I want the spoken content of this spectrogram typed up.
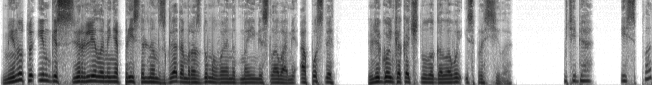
Минуту Ингес сверлила меня пристальным взглядом, раздумывая над моими словами, а после легонько качнула головой и спросила. — У тебя есть план?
